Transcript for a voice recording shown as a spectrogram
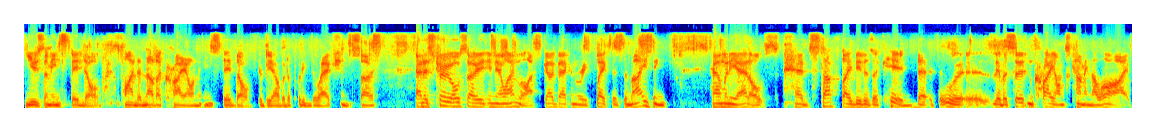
use them instead of, find another crayon instead of to be able to put into action. So, and it's true also in our own life. Go back and reflect. It's amazing how many adults had stuff they did as a kid that were, there were certain crayons coming alive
